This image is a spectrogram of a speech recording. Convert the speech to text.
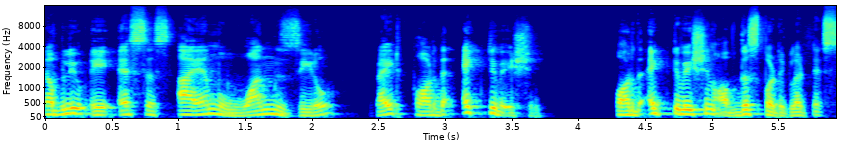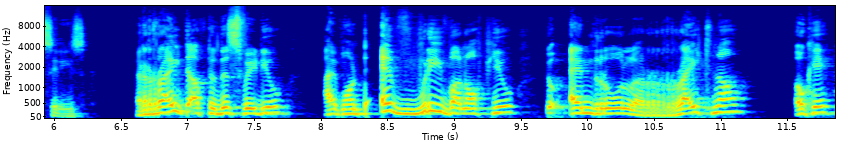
WASSIM10, right, for the activation, for the activation of this particular test series. Right after this video, I want every one of you to enroll right now. Okay,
